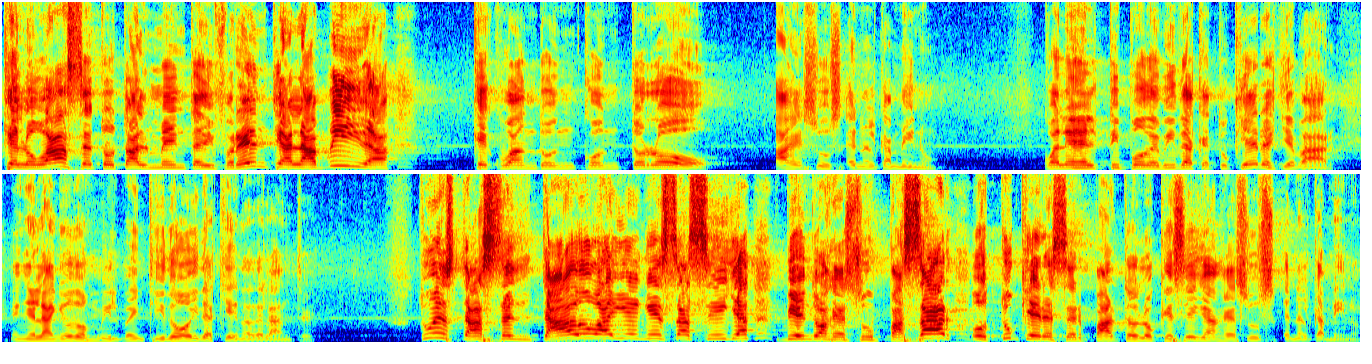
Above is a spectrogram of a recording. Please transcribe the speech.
que lo hace totalmente diferente a la vida que cuando encontró a Jesús en el camino. ¿Cuál es el tipo de vida que tú quieres llevar en el año 2022 y de aquí en adelante? ¿Tú estás sentado ahí en esa silla viendo a Jesús pasar o tú quieres ser parte de lo que sigan Jesús en el camino?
